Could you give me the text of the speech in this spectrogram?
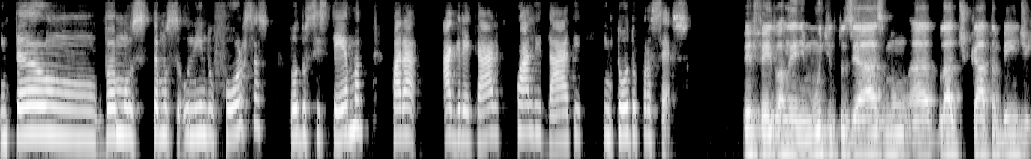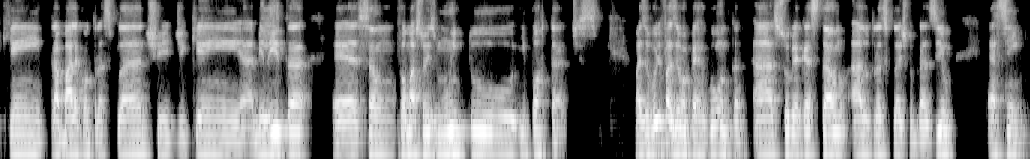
Então, vamos, estamos unindo forças, todo o sistema, para agregar qualidade em todo o processo. Perfeito, Arlene, muito entusiasmo. Ah, do lado de cá também de quem trabalha com transplante, de quem ah, milita, é, são informações muito importantes. Mas eu vou lhe fazer uma pergunta ah, sobre a questão ah, do transplante no Brasil é assim,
